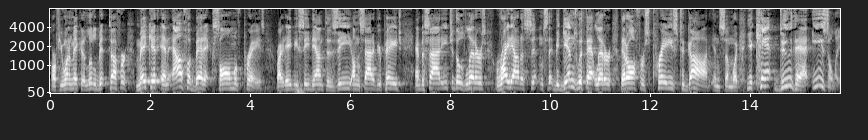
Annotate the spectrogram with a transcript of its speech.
Or if you want to make it a little bit tougher, make it an alphabetic psalm of praise. Write ABC down to Z on the side of your page, and beside each of those letters, write out a sentence that begins with that letter that offers praise to God in some way. You can't do that easily.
